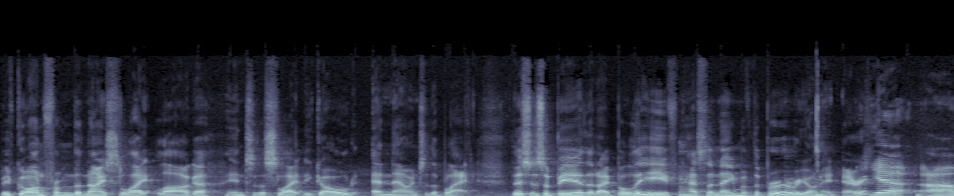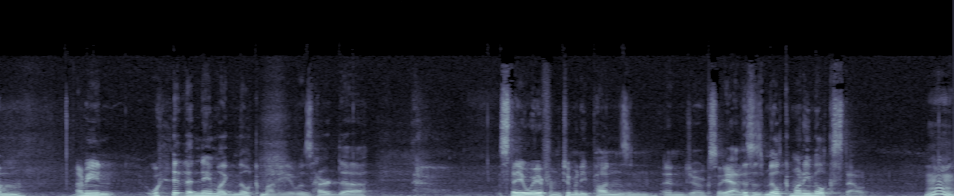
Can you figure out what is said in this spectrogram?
We've gone from the nice light lager into the slightly gold and now into the black. This is a beer that I believe has the name of the brewery on it, Erik. Yeah, um, I mean, with a name like Milk Money, it was hard to stay away from too many puns and, and jokes. So yeah, this is Milk Money Milk Stout. Hmm.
